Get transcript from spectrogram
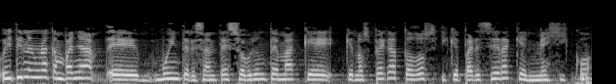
Hoy tienen una campaña eh, muy interesante sobre un tema que, que nos pega a todos y que pareciera que en México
